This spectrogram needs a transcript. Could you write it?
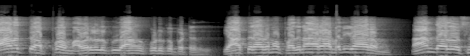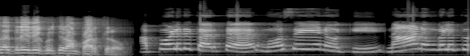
வானத்து அப்பம் அவர்களுக்குள்ளாக கொடுக்கப்பட்டது. யாத்திராகமம் பதினாறாம் அதிகாரம் நான்காவது வசனத்தில் இதை குறித்து நாம் பார்க்கிறோம். அப்பொழுது கர்த்தர் மோசேயை நோக்கி நான் உங்களுக்கு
